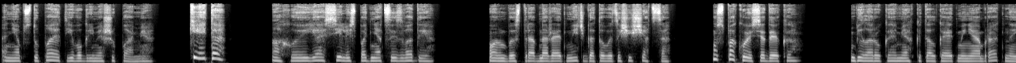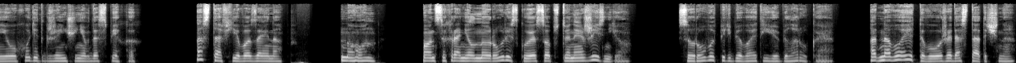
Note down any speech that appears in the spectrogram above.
Они обступают его, гремя шипами. «Кейта!» Ахую я, селись подняться из воды. Он быстро обнажает меч, готовый защищаться. «Успокойся, Дека». Белорукая мягко толкает меня обратно и уходит к женщине в доспехах. «Оставь его, Зайнаб». Но он... Он сохранил Нуру, рискуя собственной жизнью. Сурово перебивает ее белорукая. Одного этого уже достаточно.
